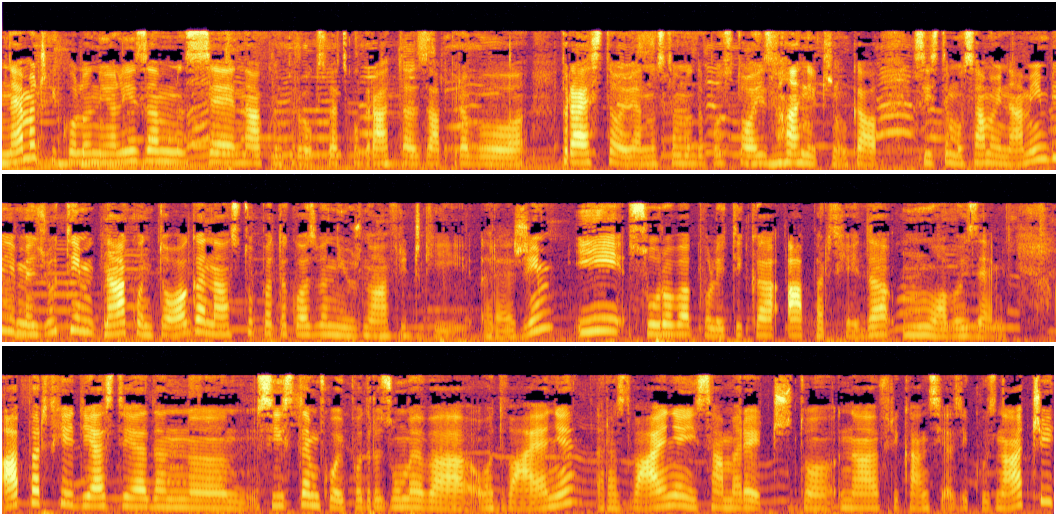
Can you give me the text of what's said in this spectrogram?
Nemački kolonijalizam se nakon Prvog svetskog rata zapravo prestao jednostavno da postoji zvanično kao sistem u samoj Namibiji, međutim nakon toga nastupa takozvani južnoafrički režim i surova politika apartheida u ovoj zemlji. Apartheid jeste jedan e, sistem koji podrazumeva odvajanje, razdvajanje i sama reč to na afrikanski jeziku znači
